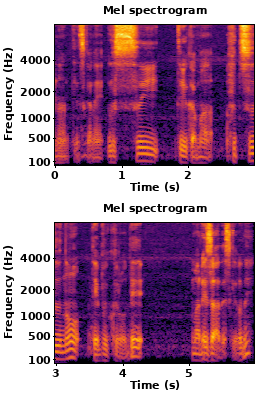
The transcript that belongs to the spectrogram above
なんていうんですかね薄いというかまあ普通の手袋で、まあ、レザーですけどね。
